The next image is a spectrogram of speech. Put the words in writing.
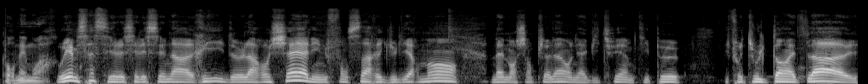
pour mémoire. Oui, mais ça, c'est les scénarios de La Rochelle. Ils nous font ça régulièrement. Même en championnat, on est habitué un petit peu. Il faut tout le temps être là euh,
